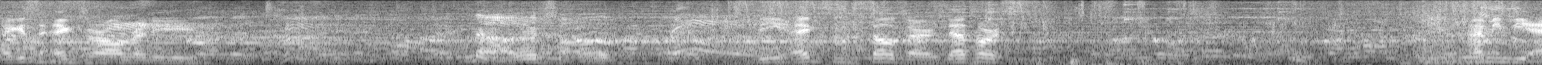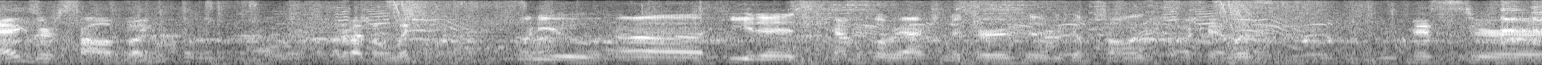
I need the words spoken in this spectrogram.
I guess the eggs are already. No, they're solid. The eggs themselves are. Death Horse. I mean, the eggs are solid, but what about the liquid? When you uh, heat it, chemical reaction occurs and it becomes solid. Okay, listen, Mr.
